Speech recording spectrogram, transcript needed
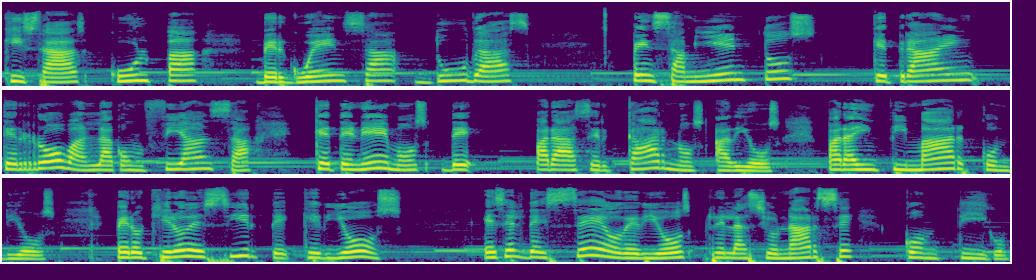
quizás culpa, vergüenza, dudas, pensamientos que traen, que roban la confianza que tenemos de para acercarnos a Dios, para intimar con Dios. Pero quiero decirte que Dios es el deseo de Dios relacionarse contigo.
